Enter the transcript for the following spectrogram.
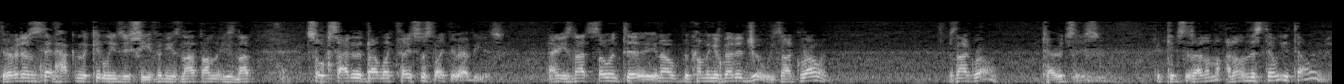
The Rebbe doesn't understand how come the kid leaves yeshiva and he's not he's not so excited about like thesis like the Rebbe is, and he's not so into you know becoming a better Jew. He's not growing. He's not growing. Teretz says, the kid says, I don't know, I don't understand what you're telling me.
